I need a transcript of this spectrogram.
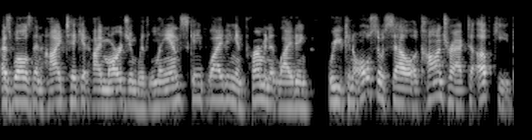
as well as then high ticket, high margin with landscape lighting and permanent lighting, where you can also sell a contract to upkeep.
